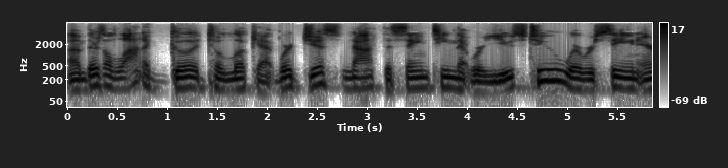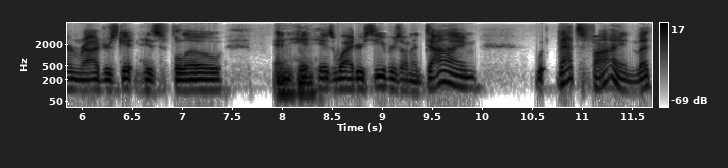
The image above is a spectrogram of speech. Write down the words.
Um, there's a lot of good to look at. We're just not the same team that we're used to, where we're seeing Aaron Rodgers getting his flow and mm-hmm. hit his wide receivers on a dime. That's fine. Let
